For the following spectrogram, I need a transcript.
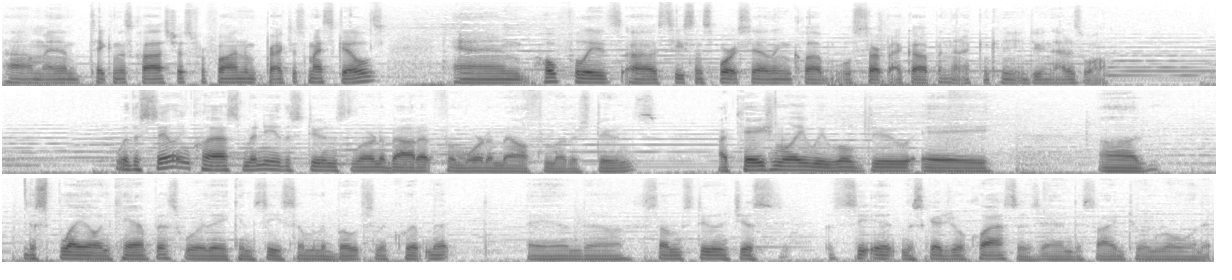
Um, am taking this class just for fun and practice my skills. And hopefully, uh, CSUN Sports Sailing Club will start back up and then I can continue doing that as well. With a sailing class, many of the students learn about it from word of mouth from other students. Occasionally, we will do a uh, display on campus where they can see some of the boats and equipment. And uh, some students just see it in the scheduled classes and decide to enroll in it.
